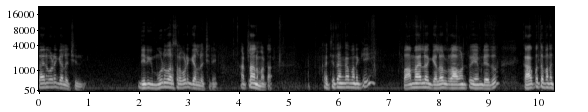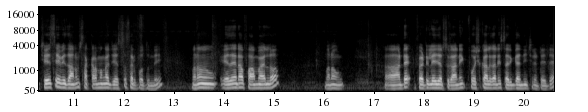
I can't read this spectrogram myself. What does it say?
పైన కూడా గెలొచ్చింది. దీనికి మూడు వరుసలు కూడా గెలలు వచ్చినాయి అట్లా అనమాట ఖచ్చితంగా మనకి ఫామ్ ఆయిల్లో గెలలు రావంటూ ఏం లేదు. కాకపోతే మనం చేసే విధానం సక్రమంగా చేస్తే సరిపోతుంది. మనం ఏదైనా ఫామ్ ఆయిల్లో మనం అంటే ఫెర్టిలైజర్స్ కానీ పోషకాలు కానీ సరిగ్గా అందించినట్టయితే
